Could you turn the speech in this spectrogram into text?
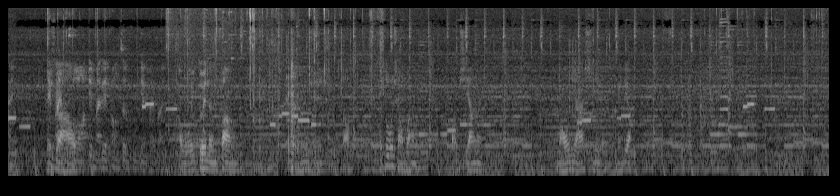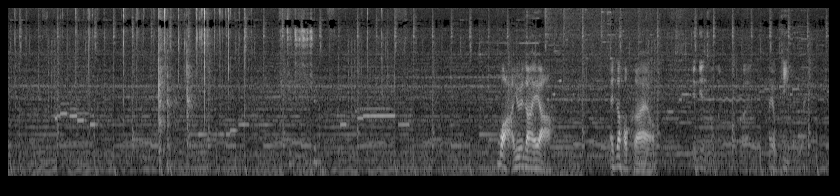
电牌不错啊，电牌可以放正负电牌牌。啊，我一堆能放，我目前想不到。可是我想玩宝箱哎，毛牙系没掉。哇，又一张 AR，哎、这好可爱哦，电电虫哎，好可爱，还有屁股哎，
